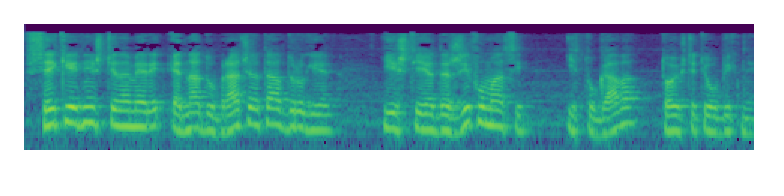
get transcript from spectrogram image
всеки един ще намери една добра черта в другия и ще я държи в ума си и тогава той ще те обикне.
